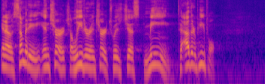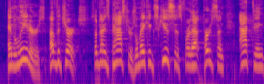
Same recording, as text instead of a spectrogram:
you know, somebody in church, a leader in church, was just mean to other people and leaders of the church, sometimes pastors, will make excuses for that person acting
